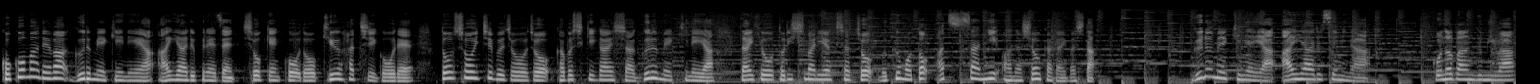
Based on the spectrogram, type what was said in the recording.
ここまではグルメキネア IR プレゼン証券コード9850東証一部上場株式会社グルメキネア代表取締役社長向本敦さんにお話を伺いました。グルメキネア IR セミナーこの番組は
